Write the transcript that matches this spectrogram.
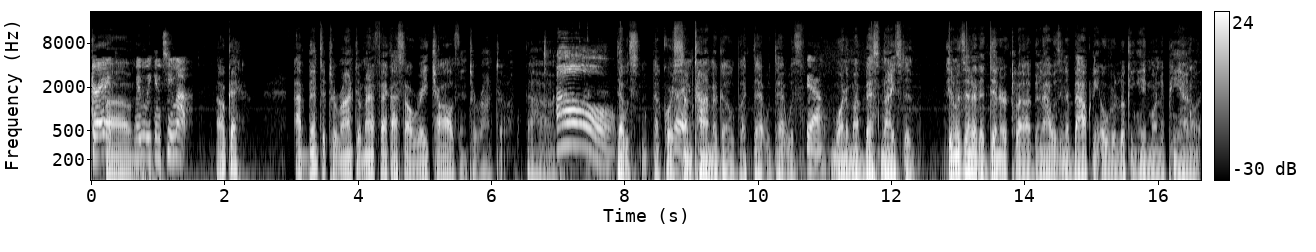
Great. Um, Maybe we can team up. Okay. I've been to Toronto. Matter of fact, I saw Ray Charles in Toronto. Uh, oh, that was of course Good. some time ago, but that that was Yeah. one of my best nights. To, it was at a dinner club, and I was in the balcony overlooking him on the piano.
